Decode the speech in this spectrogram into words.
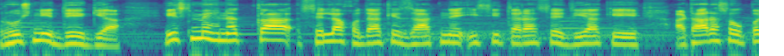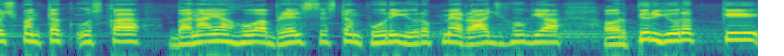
روشنی دے گیا۔ اس محنت کا صلہ خدا کے ذات نے اسی طرح سے دیا کہ اٹھارہ سو پچپن تک اس کا بنایا ہوا بریل سسٹم پوری یورپ میں راج ہو گیا اور پھر یورپ کی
